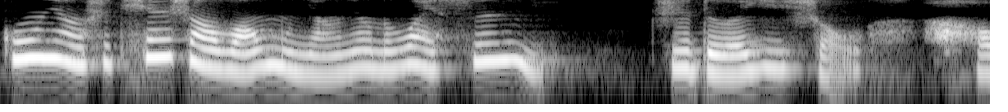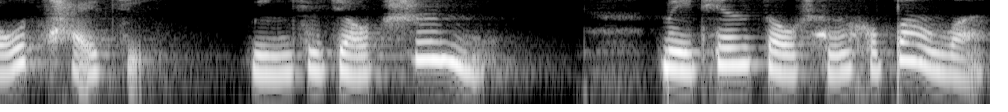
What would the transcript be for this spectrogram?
姑娘是天上王母娘娘的外孙女，织得一手好彩锦，名字叫织女。每天早晨和傍晚，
